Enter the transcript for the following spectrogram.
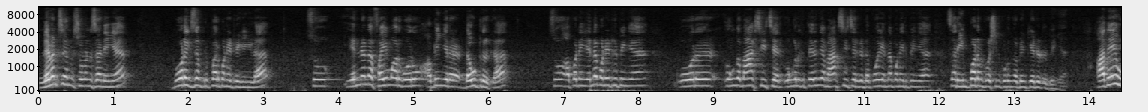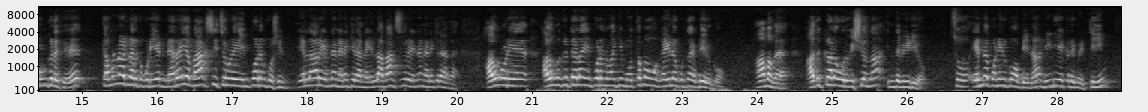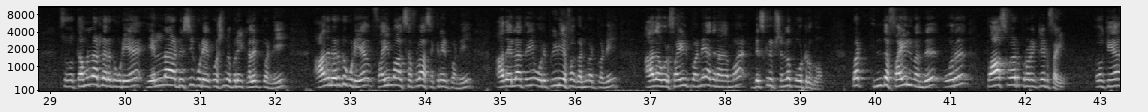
Eleventh sem ஸ்டூடெண்ட்ஸாக நீங்கள் board exam prepare பண்ணிட்டுருக்கீங்களா ஸோ என்னென்ன ஃபைவ் மார்க் வரும் அப்படிங்கிற டவுட் இருக்கா? ஸோ அப்போ நீங்கள் என்ன பண்ணிட்டுருப்பீங்க ஒரு உங்கள் மேக்ஸ் டீச்சர் உங்களுக்கு தெரிஞ்ச மேக்ஸ் டீச்சர் கிட்ட போய் என்ன பண்ணியிருப்பீங்க சார் இம்பார்ட்டன்ட் கொஸ்டின் கொடுங்க அப்படின்னு கேட்டுட்ருப்பீங்க அதே உங்களுக்கு தமிழ்நாட்டில் இருக்கக்கூடிய நிறைய மேக்ஸ் டீச்சருடைய இம்பார்ட்டன்ட் கொஸ்டின் எல்லாரும் என்ன நினைக்கிறாங்க? எல்லா மேக்ஸ் டீச்சரும் என்ன நினைக்கிறாங்க? அவங்களுடைய அவங்கக்கிட்ட எல்லாம் இம்பார்ட்டன்ட் வாங்கி மொத்தமாக அவங்க கையில் கொடுத்தா எப்படி இருக்கும்? ஆமாங்க. அதுக்கான ஒரு விஷயம் தான் இந்த வீடியோ ஸோ என்ன பண்ணியிருக்கோம் அப்படின்னா டிடி அகாடமி டீம் ஸோ தமிழ்நாட்டில் இருக்கக்கூடிய எல்லா டிஸ்ட்ரிக்டுடைய கொஸ்டின் பேப்பரையும் கலெக்ட் பண்ணி அதில் இருக்கக்கூடிய ஃபைவ் மார்க்ஸ் ஃபுல்லாக செக்ரேட் பண்ணி அதை எல்லாத்தையும் ஒரு பிடிஎஃபாக கன்வெர்ட் பண்ணி அதை ஒரு ஃபைல் பண்ணி அதை நம்ம டிஸ்கிரிப்ஷனில் போட்டிருக்கோம். பட் இந்த ஃபைல் வந்து ஒரு பாஸ்வேர்ட் ப்ரொடெக்டட் ஃபைல் ஓகே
